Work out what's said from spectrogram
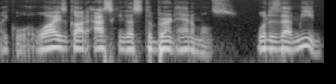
Like, wh- why is God asking us to burn animals? What does that mean?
